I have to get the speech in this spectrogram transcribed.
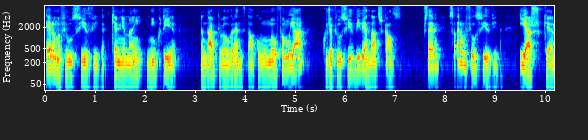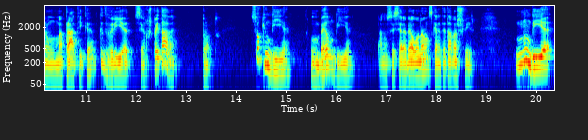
Era uma filosofia de vida que a minha mãe me incutia. Andar de cabelo grande, tal como o meu familiar, cuja filosofia de vida é andar descalço. Percebem? Só era uma filosofia de vida. E acho que era uma prática que deveria ser respeitada. Pronto. Só que um dia, um belo dia, não sei se era belo ou não, se calhar até estava a chover. Num dia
